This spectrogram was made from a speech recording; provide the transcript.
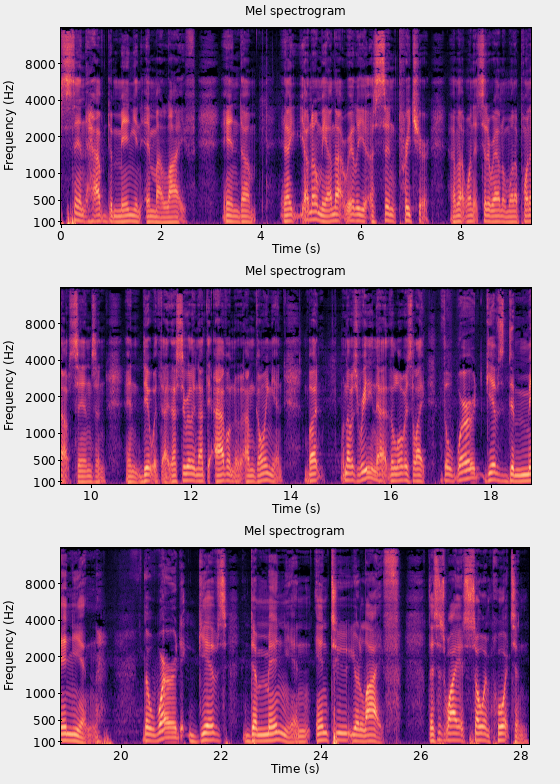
sin have dominion in my life. And um, y'all know me, I'm not really a sin preacher. I'm not one that sit around and want to point out sins and, and deal with that. That's really not the avenue I'm going in. But when I was reading that, the Lord was like, the word gives dominion. The word gives dominion into your life. This is why it's so important.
